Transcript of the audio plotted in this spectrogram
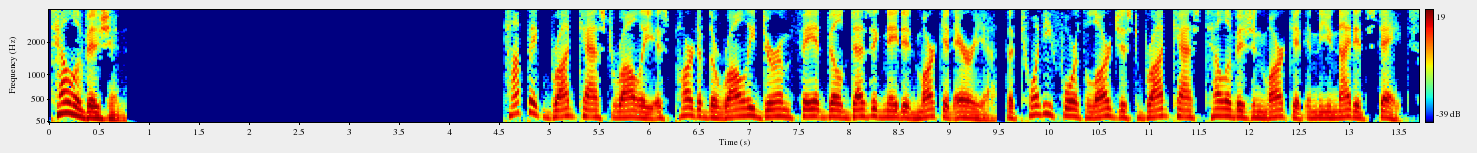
Television Topic broadcast Raleigh is part of the Raleigh-Durham-Fayetteville designated market area, the 24th largest broadcast television market in the United States.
